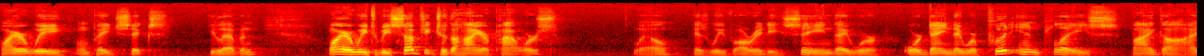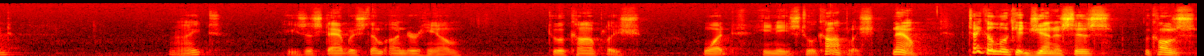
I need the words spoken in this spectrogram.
why are we, on page 611, why are we to be subject to the higher powers? Well, as we've already seen, they were ordained, they were put in place by God, right? He's established them under Him to accomplish what He needs to accomplish. Now, take a look at Genesis because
